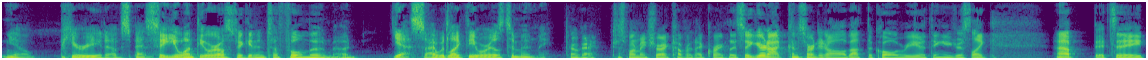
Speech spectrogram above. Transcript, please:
you know period of spending So you want the Orioles to get into full moon mode. yes i would like the orioles to moon me Okay. Just want to make sure I cover that correctly. So you're not concerned at all about the Cole Ryu thing. You're just like, uh, it's a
